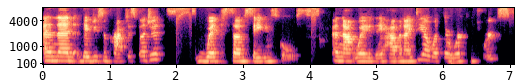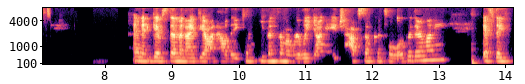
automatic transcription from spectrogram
And then they do some practice budgets with some savings goals. And that way they have an idea what they're working towards and it gives them an idea on how they can even from a really young age have some control over their money if they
